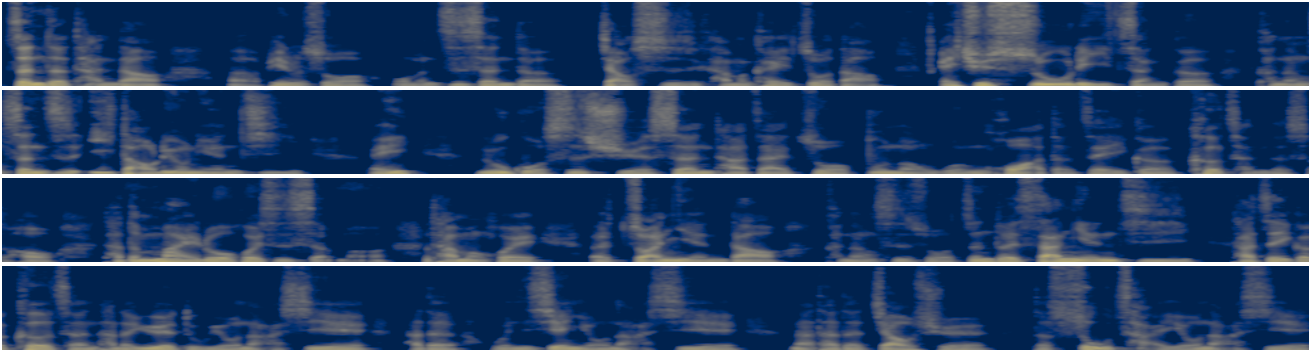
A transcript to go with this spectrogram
真的谈到呃，譬如说我们资深的教师，他们可以做到，哎，去梳理整个可能甚至一到六年级，哎。如果是学生他在做布农文化的这一个课程的时候，他的脉络会是什么？他们会呃钻研到可能是说针对三年级他这个课程，他的阅读有哪些？他的文献有哪些？那他的教学的素材有哪些？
